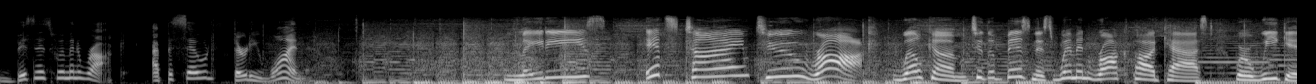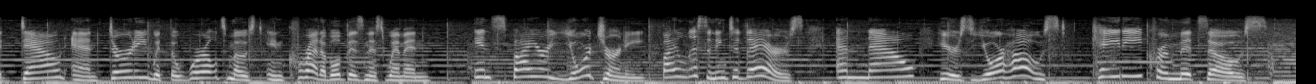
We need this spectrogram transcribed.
Businesswomen Rock, episode 31. Ladies, it's time to rock. Welcome to the Business Women Rock podcast, where we get down and dirty with the world's most incredible businesswomen. Inspire your journey by listening to theirs. And now, here's your host, Katie Krimitsos.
